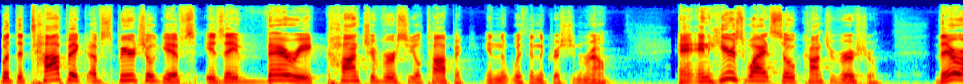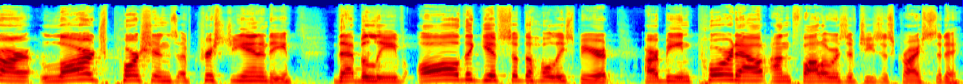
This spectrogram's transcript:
but the topic of spiritual gifts is a very controversial topic in the, within the Christian realm. And, and here's why it's so controversial there are large portions of Christianity that believe all the gifts of the Holy Spirit are being poured out on followers of Jesus Christ today.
